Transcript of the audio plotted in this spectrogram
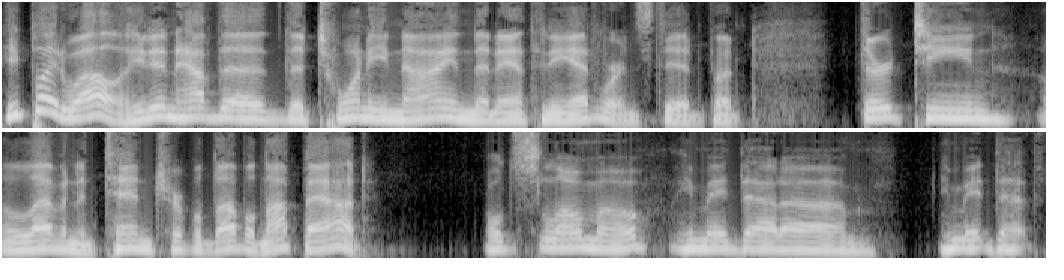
He played well. He didn't have the, the 29 that Anthony Edwards did, but 13, 11, and 10 triple double. Not bad. Old slow mo. He made that. Um, he made that.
